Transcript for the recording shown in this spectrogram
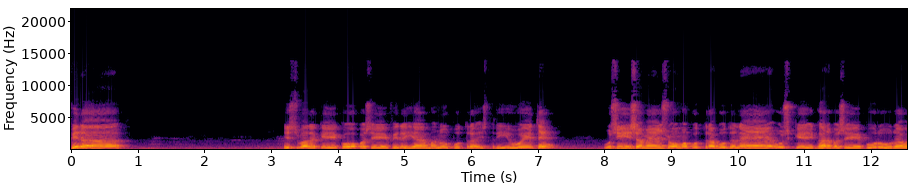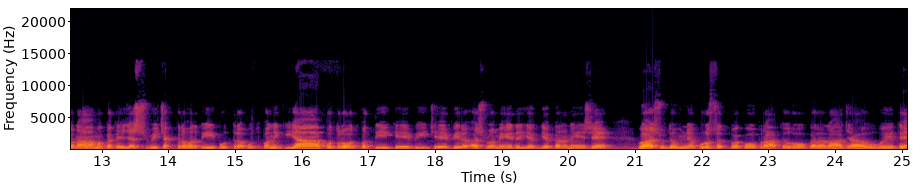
फिर ईश्वर के कोप से फिर यह मनुपुत्र स्त्री हुए थे। उसी समय सोमपुत्र बुद्ध ने उसके गर्भ से पुरुरव नामक तेजस्वी चक्रवर्ती पुत्र उत्पन्न किया। पुत्रोत्पत्ति के पीछे फिर अश्वमेध यज्ञ करने से वह सुद्युम्न पुरुषत्व को प्राप्त होकर राजा हुए थे।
